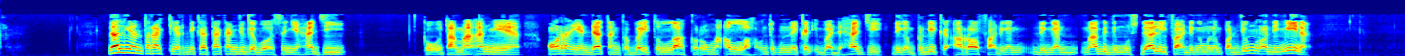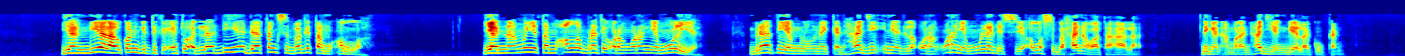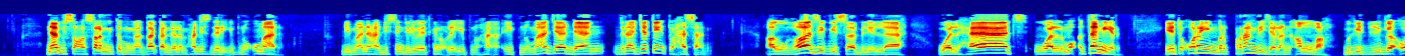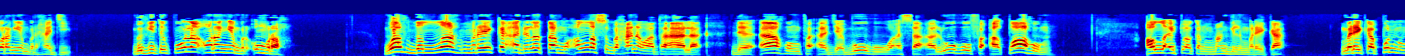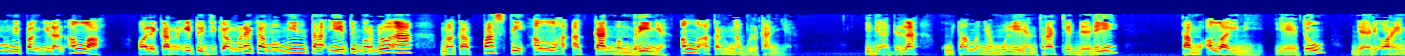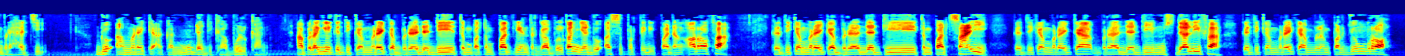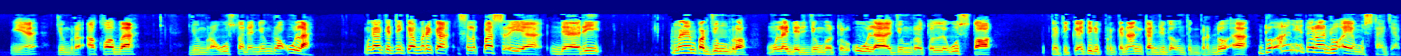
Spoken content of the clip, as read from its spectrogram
Lalu yang terakhir dikatakan juga bahwasanya haji keutamaannya orang yang datang ke Baitullah ke rumah Allah untuk menunaikan ibadah haji dengan pergi ke Arafah dengan dengan mabit di Musdalifah dengan melempar jumrah di Mina yang dia lakukan ketika itu adalah dia datang sebagai tamu Allah. Yang namanya tamu Allah berarti orang-orang yang mulia. Berarti yang menunaikan haji ini adalah orang-orang yang mulia di sisi Allah Subhanahu wa taala dengan amalan haji yang dia lakukan. Nabi SAW itu mengatakan dalam hadis dari Ibnu Umar, di mana hadis yang diriwayatkan oleh Ibnu, Ibnu Majah dan derajatnya itu Hasan. Al-ghazi fi sabilillah wal hajj wal mu'tamir. Yaitu orang yang berperang di jalan Allah. Begitu juga orang yang berhaji. Begitu pula orang yang berumrah. Wafdullah mereka adalah tamu Allah Subhanahu wa taala. Da'ahum fa'ajabuhu wa sa'aluhu fa'atahum. Allah itu akan memanggil mereka. Mereka pun memenuhi panggilan Allah. Oleh karena itu jika mereka meminta yaitu berdoa, maka pasti Allah akan memberinya. Allah akan mengabulkannya. Ini adalah keutamaan yang mulia yang terakhir dari tamu Allah ini, yaitu dari orang yang berhaji doa mereka akan mudah dikabulkan. Apalagi ketika mereka berada di tempat-tempat yang terkabulkan ya doa seperti di padang Arafah. Ketika mereka berada di tempat sa'i, ketika mereka berada di Musdalifah, ketika mereka melempar jumroh, ya, jumroh akobah, jumroh wusta dan jumroh ulah. Maka ketika mereka selepas ya dari melempar jumroh, mulai dari jumroh ula, jumroh wusta, ketika itu diperkenankan juga untuk berdoa, doanya itulah doa yang mustajab.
